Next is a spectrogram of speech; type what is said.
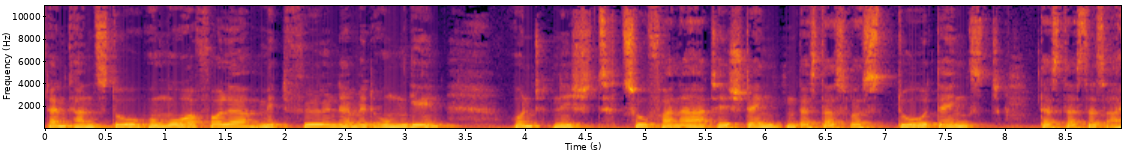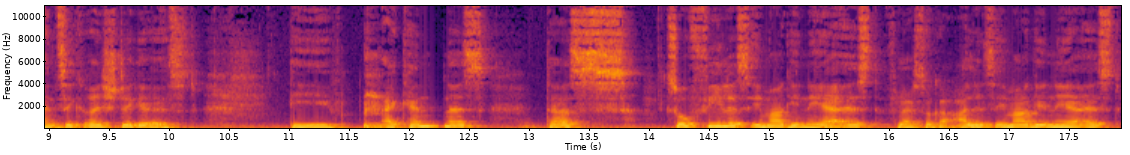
dann kannst du humorvoller, mitfühlender mit umgehen und nicht zu fanatisch denken, dass das, was du denkst, dass das das einzig Richtige ist. Die Erkenntnis, dass so vieles imaginär ist, vielleicht sogar alles imaginär ist,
